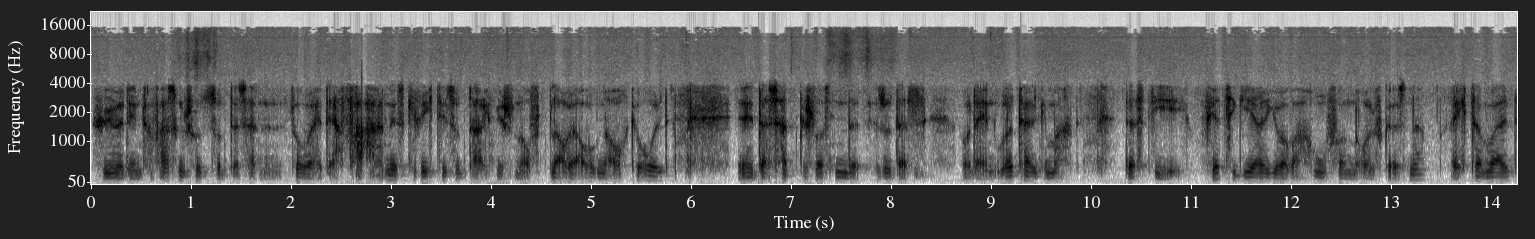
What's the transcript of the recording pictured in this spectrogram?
für den Verfassungsschutz und das ein soweit erfahrenes Gericht ist und da habe ich mir schon oft blaue Augen auch geholt, äh, das hat beschlossen, also oder ein Urteil gemacht, dass die 40-jährige Überwachung von Rolf Gößner, Rechtsanwalt,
